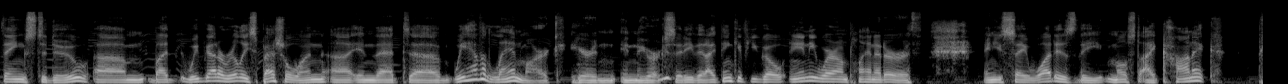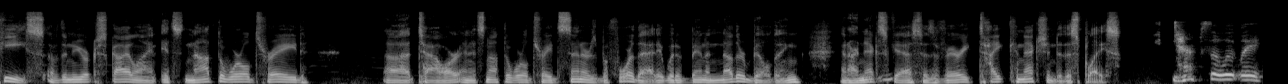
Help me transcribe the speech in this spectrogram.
things to do. Um, but we've got a really special one uh, in that uh, we have a landmark here in, in New York City that I think if you go anywhere on planet Earth and you say, what is the most iconic piece of the New York skyline? It's not the World Trade uh, tower, and it's not the World Trade Centers before that. It would have been another building, and our next guest has a very tight connection to this place. Absolutely.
